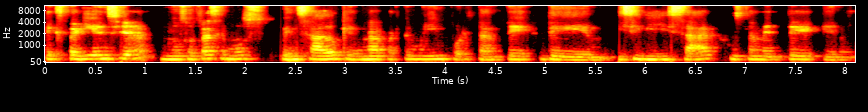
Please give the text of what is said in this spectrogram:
experiencia, nosotras hemos pensado que una parte muy importante de visibilizar justamente en,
